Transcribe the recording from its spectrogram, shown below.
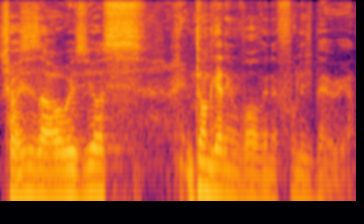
Choices are always yours. Don't get involved in a foolish burial.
